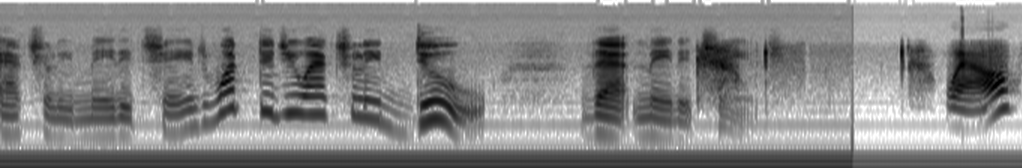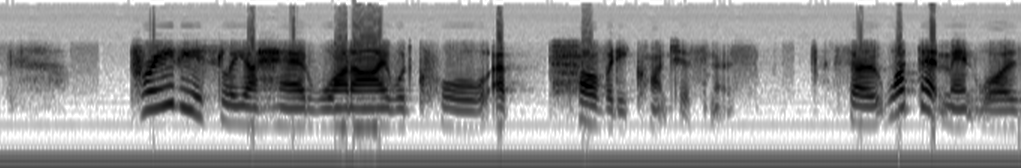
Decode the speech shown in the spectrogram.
actually made it change? What did you actually do that made it change? Well, previously I had what I would call a poverty consciousness. So, what that meant was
